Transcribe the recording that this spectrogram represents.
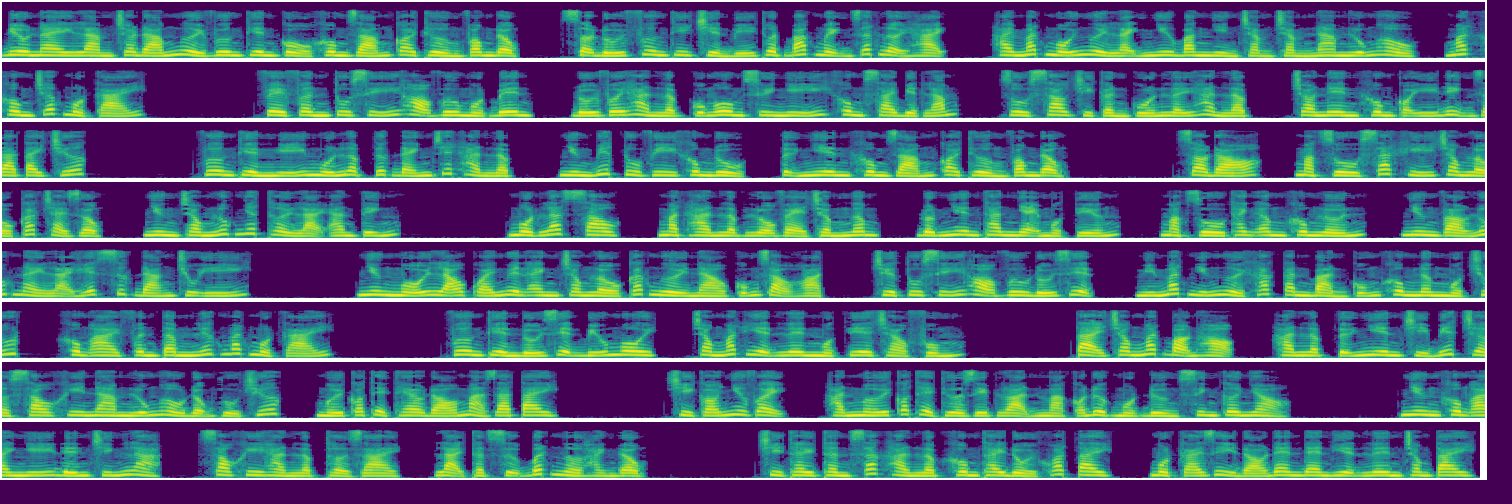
Điều này làm cho đám người vương thiên cổ không dám coi thường vong động, sợ đối phương thi triển bí thuật bác mệnh rất lợi hại, hai mắt mỗi người lạnh như băng nhìn chằm chằm nam lũng hầu, mắt không chấp một cái. Về phần tu sĩ họ vưu một bên, đối với Hàn Lập cũng ôm suy nghĩ không sai biệt lắm, dù sao chỉ cần cuốn lấy Hàn Lập, cho nên không có ý định ra tay trước. Vương Thiền nghĩ muốn lập tức đánh chết Hàn Lập, nhưng biết tu vi không đủ, tự nhiên không dám coi thường vong động. do đó, mặc dù sát khí trong lầu các trải rộng, nhưng trong lúc nhất thời lại an tĩnh. Một lát sau, mặt Hàn Lập lộ vẻ trầm ngâm, đột nhiên than nhẹ một tiếng, mặc dù thanh âm không lớn, nhưng vào lúc này lại hết sức đáng chú ý. Nhưng mỗi lão quái nguyên anh trong lầu các người nào cũng giảo hoạt, trừ tu sĩ họ vưu đối diện, mí mắt những người khác căn bản cũng không nâng một chút, không ai phân tâm liếc mắt một cái. Vương Thiền đối diện bĩu môi, trong mắt hiện lên một tia trào phúng. Tại trong mắt bọn họ, Hàn Lập tự nhiên chỉ biết chờ sau khi Nam Lũng Hầu động thủ trước, mới có thể theo đó mà ra tay. Chỉ có như vậy, hắn mới có thể thừa dịp loạn mà có được một đường sinh cơ nhỏ. Nhưng không ai nghĩ đến chính là, sau khi Hàn Lập thở dài, lại thật sự bất ngờ hành động. Chỉ thấy thần sắc Hàn Lập không thay đổi khoát tay, một cái gì đó đen đen hiện lên trong tay.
